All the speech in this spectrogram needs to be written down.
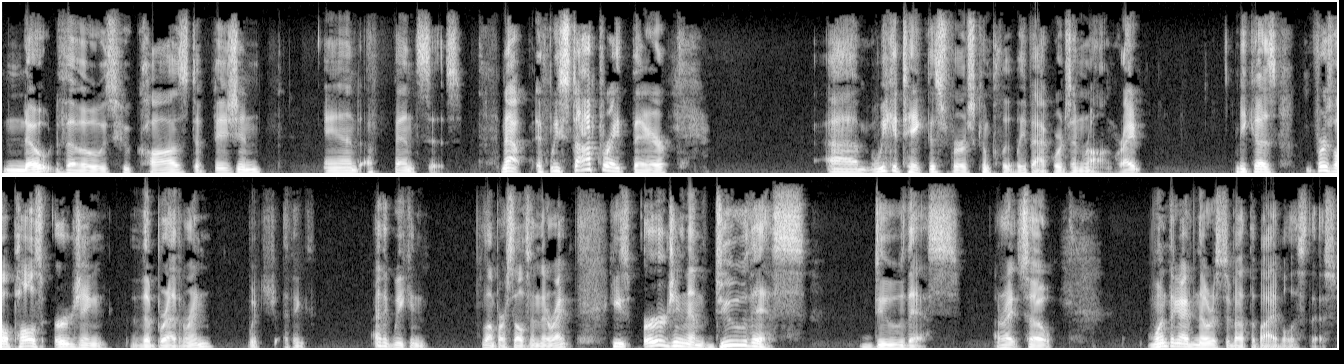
note those who cause division and offenses. Now, if we stopped right there, um, we could take this verse completely backwards and wrong, right? Because first of all, Paul's urging the brethren, which I think I think we can lump ourselves in there, right? He's urging them, do this, do this. All right. So one thing I've noticed about the Bible is this.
